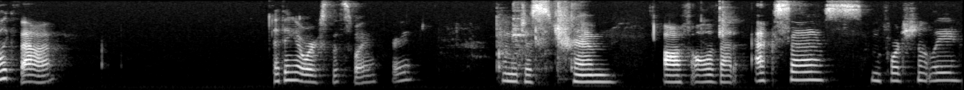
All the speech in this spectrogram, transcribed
I like that. I think it works this way, right? Let me just trim off all of that excess, unfortunately.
